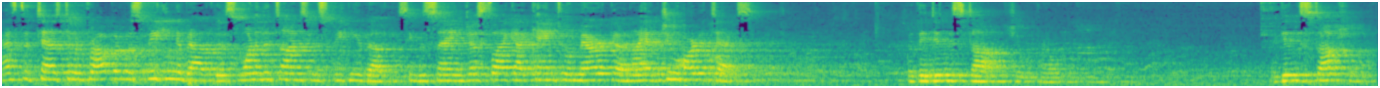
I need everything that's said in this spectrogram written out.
That's the test. When Prabhupada was speaking about this, one of the times he was speaking about this, he was saying, just like I came to America and I had two heart attacks, but they didn't stop Srila Prabhupada. They didn't stop Srila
